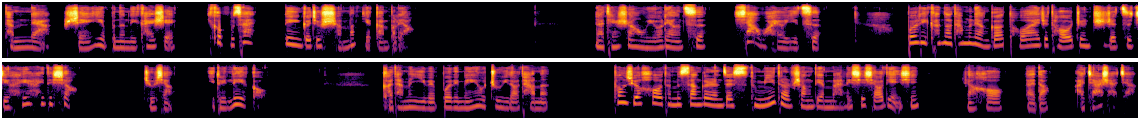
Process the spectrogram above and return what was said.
他们俩谁也不能离开谁，一个不在，另一个就什么也干不了。那天上午有两次，下午还有一次。波利看到他们两个头挨着头，正指着自己嘿嘿的笑，就像一对猎狗。可他们以为波利没有注意到他们。放学后，他们三个人在斯图米特商店买了些小点心，然后来到阿加莎家。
